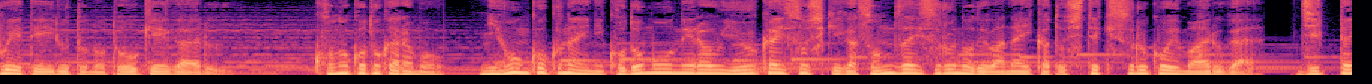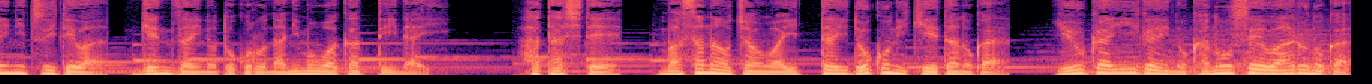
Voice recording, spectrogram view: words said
増えているとの統計がある。このことからも、日本国内に子供を狙う誘拐組織が存在するのではないかと指摘する声もあるが、実態については現在のところ何もわかっていない。果たして、正直ちゃんは一体どこに消えたのか、誘拐以外の可能性はあるのか、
